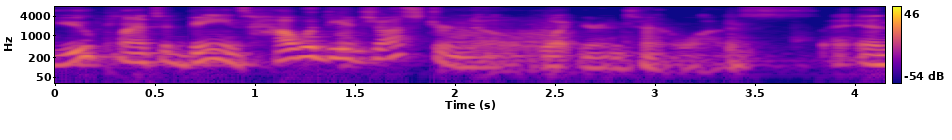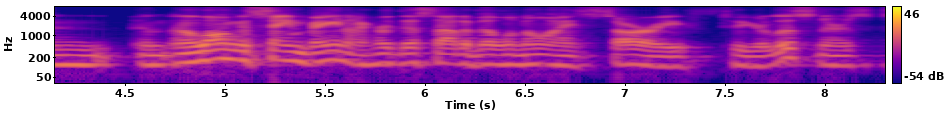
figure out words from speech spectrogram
you planted beans. How would the adjuster know what your intent was? And, and along the same vein, I heard this out of Illinois. Sorry to your listeners.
